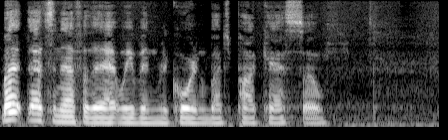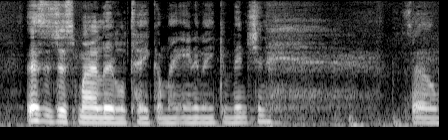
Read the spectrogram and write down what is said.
But that's enough of that. We've been recording a bunch of podcasts, so this is just my little take on my anime convention. So,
